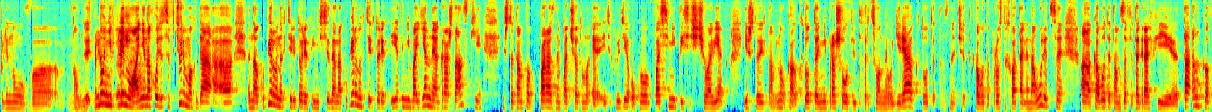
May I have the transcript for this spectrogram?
плену в, ну, ну, не в плену, ну, не в плену даже. они находятся в тюрьмах, да, а, на оккупированных территориях и не всегда на оккупированных территориях, и это не военные, а гражданские, и что там по, по разным подсчетам э, этих людей около 8 тысяч человек, и что их там, ну, кто-то не прошел фильтрационные лагеря, кто-то, значит, кого-то просто хватали на улице, а, кого-то там за фотографии танков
